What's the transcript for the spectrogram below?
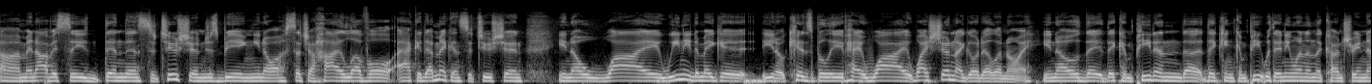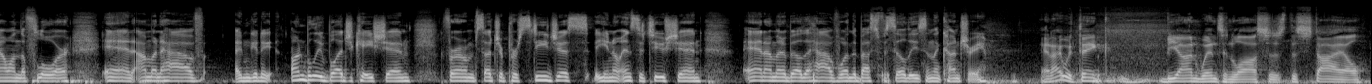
um, and obviously then the institution just being you know such a high level academic institution. You know why we need to make it. You know, kids believe, hey why why shouldn't I go to Illinois? You know, they they compete in the they can compete with anyone in the country now on the floor, and I'm going to have I'm getting unbelievable education from such a prestigious, you know, institution, and I'm going to be able to have one of the best facilities in the country. And I would think beyond wins and losses, the style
